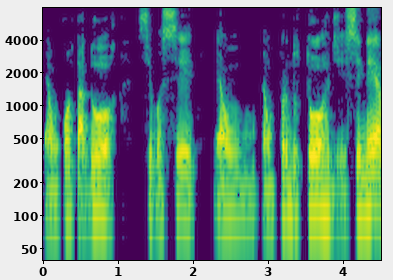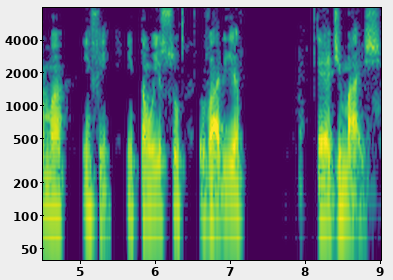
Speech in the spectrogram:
é um contador, se você é um, é um produtor de cinema, enfim. Então, isso varia é, demais.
